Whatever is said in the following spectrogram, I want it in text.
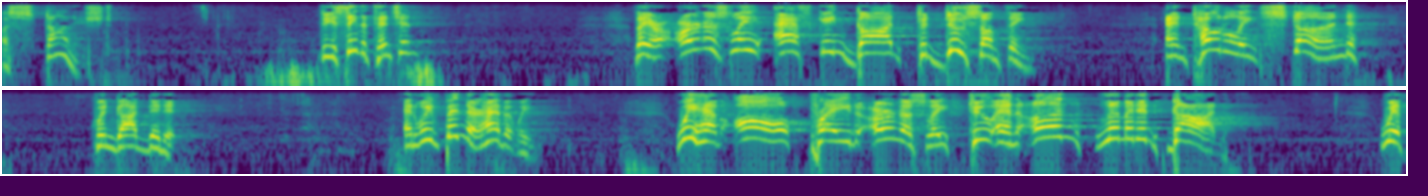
astonished. Do you see the tension? They are earnestly asking God to do something and totally stunned when God did it. And we've been there, haven't we? We have all prayed earnestly to an unlimited God with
